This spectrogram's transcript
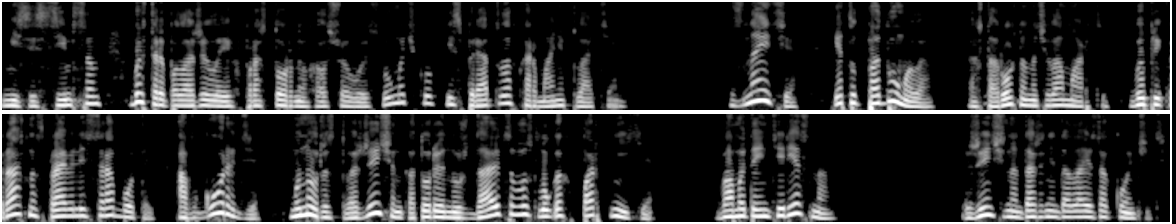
Миссис Симпсон быстро положила их в просторную холщовую сумочку и спрятала в кармане платья. Знаете, я тут подумала, осторожно начала Марти. Вы прекрасно справились с работой, а в городе множество женщин, которые нуждаются в услугах портнихи. Вам это интересно? Женщина даже не дала ей закончить.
